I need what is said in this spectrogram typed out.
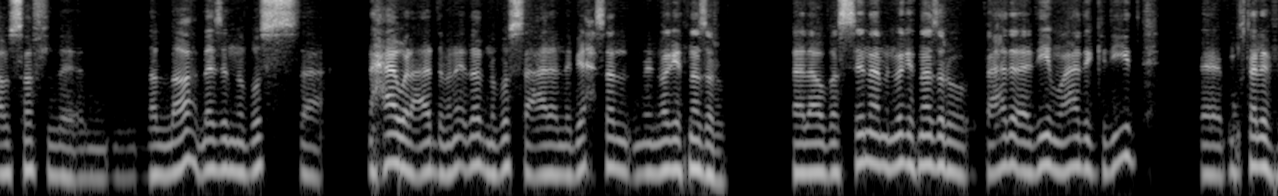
أوصاف ل- لله لازم نبص آه، نحاول على قد ما نقدر نبص على اللي بيحصل من وجهة نظره. فلو بصينا من وجهة نظره في العهد القديم والعهد الجديد آه، مختلف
